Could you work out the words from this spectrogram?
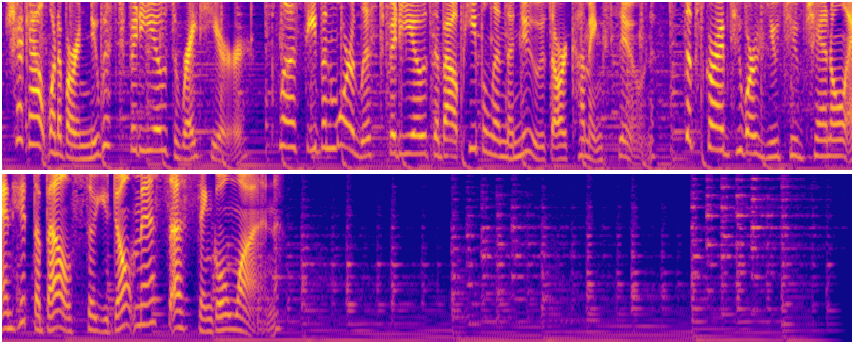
Check out one of our newest videos right here. Plus, even more list videos about people in the news are coming soon. Subscribe to our YouTube channel and hit the bell so you don't miss a single one.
